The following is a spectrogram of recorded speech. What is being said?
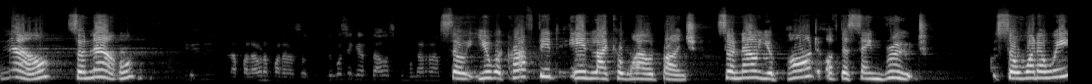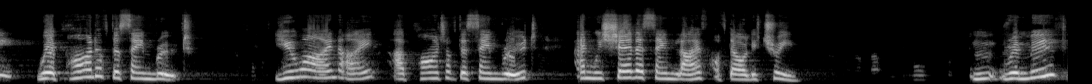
Now, so now, so you were crafted in like a wild branch. So now you're part of the same root. So what are we? We're part of the same root. You and I are part of the same root, and we share the same life of the olive tree. M- remove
